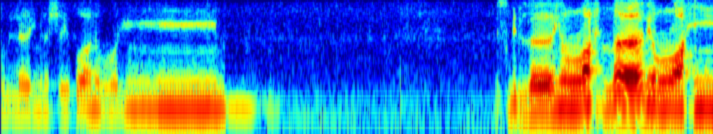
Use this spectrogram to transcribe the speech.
بالله من الشيطان الرجيم. بسم الله الرحمن الرحيم.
